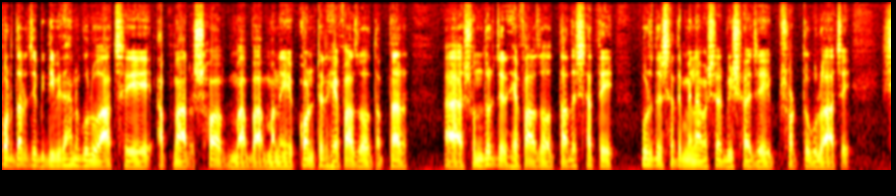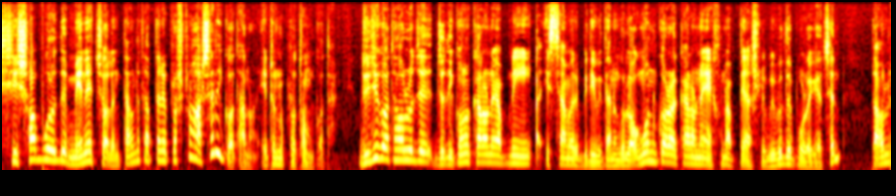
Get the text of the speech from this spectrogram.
পর্দার যে বিধিবিধানগুলো আছে, আপনার সব মানে কণ্ঠের হেফাজত, আপনার সৌন্দর্যের হেফাজত, তাদের সাথে, পুরুষদের সাথে মেলামেশার বিষয়ে যে শর্তগুলো আছে সেই সবগুলো যদি মেনে চলেন, তাহলে তো আপনার প্রশ্ন আসারই কথা নয়। এটা হলো প্রথম কথা। দ্বিতীয় কথা হলো যে, যদি কোনো কারণে আপনি ইসলামের বিধিবিধানগুলো লঙ্ঘন করার কারণে এখন আপনি আসলে বিপদে পড়ে গেছেন, তাহলে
